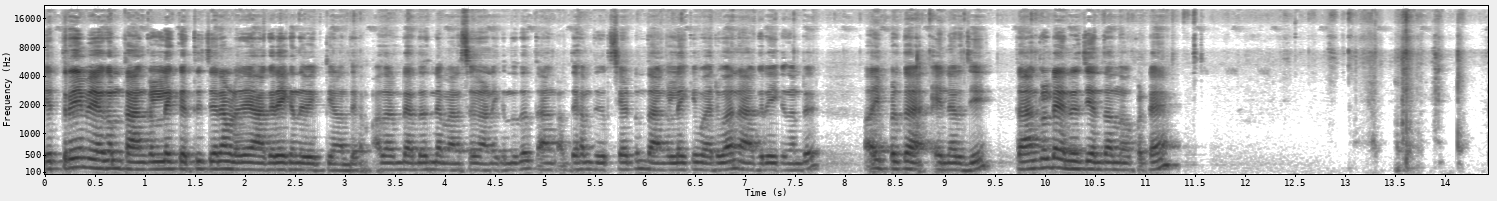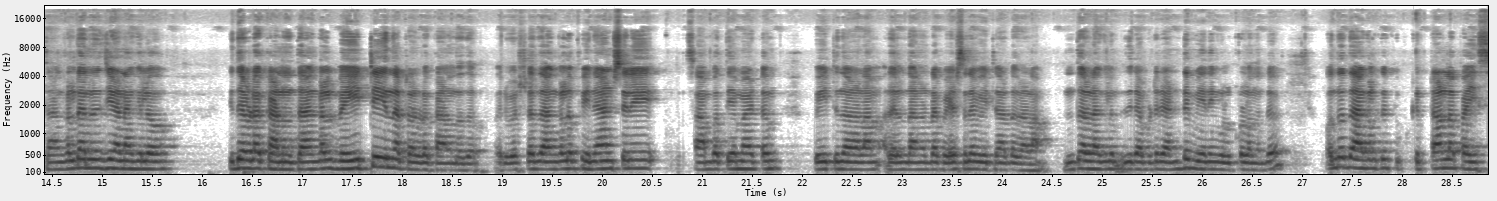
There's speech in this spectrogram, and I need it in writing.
എത്രയും വേഗം താങ്കളിലേക്ക് എത്തിച്ചേരാൻ വളരെ ആഗ്രഹിക്കുന്ന വ്യക്തിയാണ് അദ്ദേഹം. അതുകൊണ്ട് അദ്ദേഹത്തിന്റെ മനസ്സ് കാണിക്കുന്നത് അദ്ദേഹം തീർച്ചയായിട്ടും താങ്കളിലേക്ക് വരുവാൻ ആഗ്രഹിക്കുന്നുണ്ട്. ഇപ്പോഴത്തെ എനർജി. താങ്കളുടെ എനർജി എന്താന്ന് നോക്കട്ടെ? താങ്കളുടെ എനർജി ആണെങ്കിലോ? ഇതെവിടെ കാണുന്നു? താങ്കൾ വെയിറ്റ് ചെയ്യുന്നിട്ടാണ് ഇവിടെ കാണുന്നത്. ഒരുപക്ഷെ താങ്കൾ ഫിനാൻഷ്യലി സാമ്പത്തികമായിട്ടും വെയിറ്റ് കാണാം അല്ലെങ്കിൽ താങ്കളുടെ പേഴ്സണൽ വെയിറ്റ് ആയിട്ട് കാണാം. എന്താണെങ്കിലും ഇതിൽ അവിടെ രണ്ട് മീനിങ് ഉൾക്കൊള്ളുന്നുണ്ട്. ഒന്ന് താങ്കൾക്ക് കിട്ടാനുള്ള പൈസ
